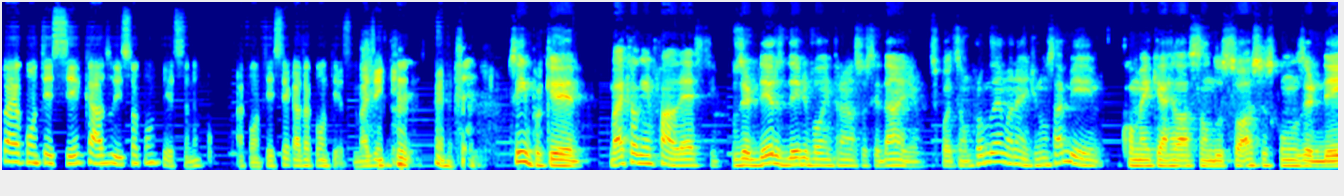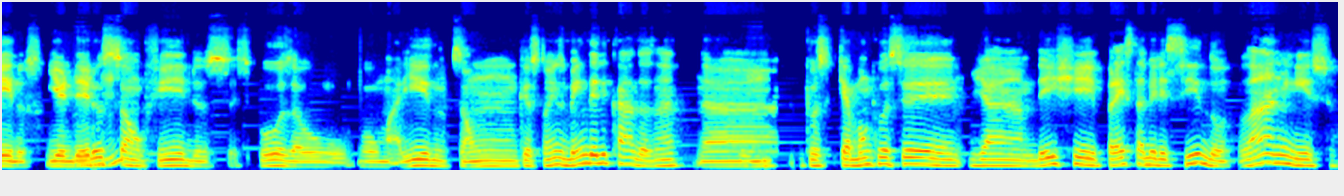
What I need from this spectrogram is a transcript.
vai acontecer caso isso aconteça, né? Acontecer caso aconteça. Mas enfim. Sim, porque Vai que alguém falece, os herdeiros dele vão entrar na sociedade? Isso pode ser um problema, né? A gente não sabe como é que é a relação dos sócios com os herdeiros. E herdeiros uhum. são filhos, esposa ou, ou marido. São questões bem delicadas, né? Ah, que, que é bom que você já deixe pré-estabelecido lá no início,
